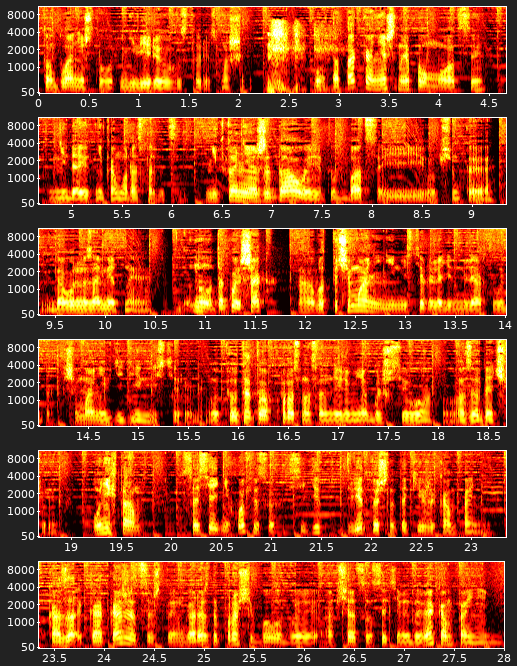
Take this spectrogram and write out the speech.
В том плане, что вот не верю в историю с машиной. Вот. А так, конечно, Apple молодцы. Не дают никому расслабиться. Никто не ожидал, и тут бац, и, в общем-то, довольно заметный. Ну, такой шаг. А вот почему они не инвестировали 1 миллиард в выбор? Почему они в DD инвестировали? Вот, вот этот вопрос, на самом деле, меня больше всего озадачивает. У них там в соседних офисах сидит две точно таких же компании. Кажется, что им гораздо проще было бы общаться с этими двумя компаниями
